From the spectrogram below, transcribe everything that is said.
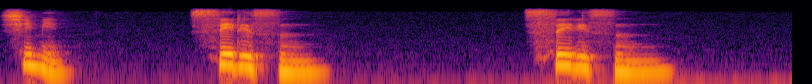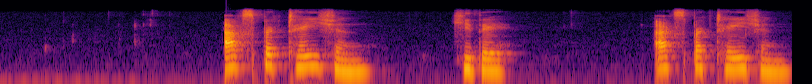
시민. citizen, citizen. expectation, 기대. expectation,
